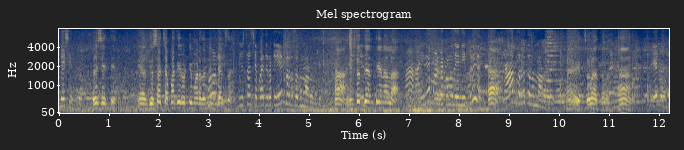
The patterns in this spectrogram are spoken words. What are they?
ಬೇಸ ಐತ್ರಿ. ಬೇಸೈತಿ ದಿವಸ ಚಪಾತಿ ರೊಟ್ಟಿ ಮಾಡೋದ ನಿಮ್ಮ ಕೆಲಸ? ದಿವಸ ಚಪಾತಿ ರೊಟ್ಟಿ ಏನ್ ಬರ್ತದ ಅದನ್ನ ಮಾಡೋದ್ರಿ? ಹಾ ಇಂಥದ್ದೇ ಅಂತ ಏನಲ್ಲ? ಹಾ ಹಾ ಇದೇ ಮಾಡ್ಬೇಕು ಅನ್ನೋದು ಏನಿಲ್ರಿ? ಹಾ. ಯಾವ್ದು ಬರ್ತದೆ ಅದನ್ನ ಮಾಡೋದ್ರಿ ಏ, ಚಲೋ ಆಯ್ತಲ್ಲ ಹಾ. ಏನು ಊಟ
